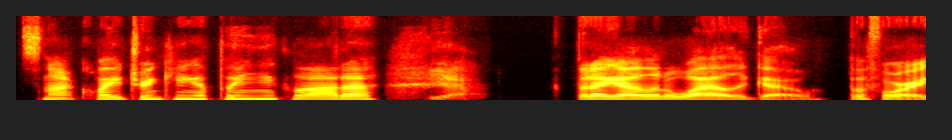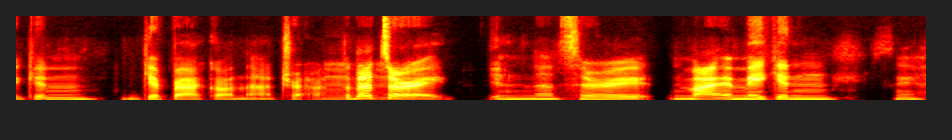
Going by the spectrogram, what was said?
it's not quite drinking a pina colada yeah but I got a little while to go before I can get back on that track. Mm-hmm. But that's all right. mm-hmm. That's all right. My I'm making I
